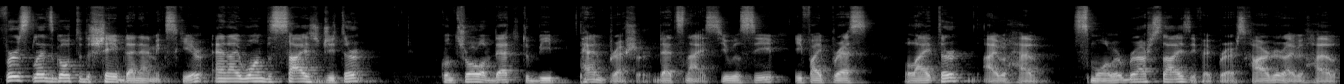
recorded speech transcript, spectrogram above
first let's go to the shape dynamics here, and I want the size jitter, control of that to be pen pressure. That's nice. You will see if I press lighter, I will have smaller brush size. If I press harder, I will have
